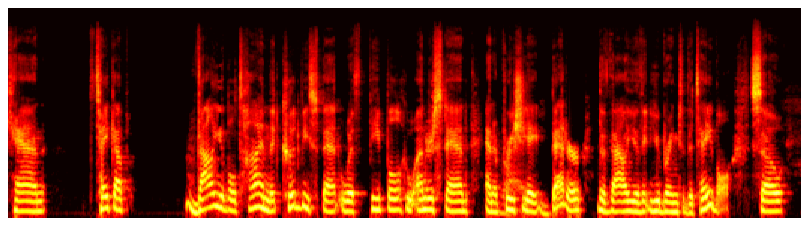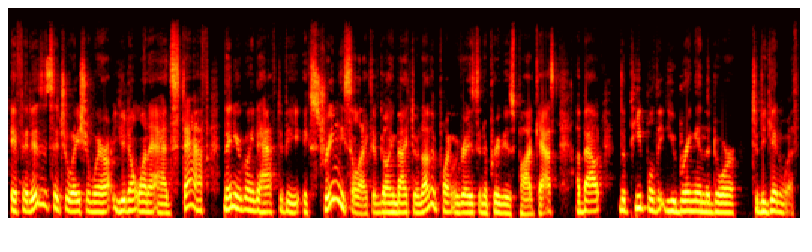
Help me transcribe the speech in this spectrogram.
can take up valuable time that could be spent with people who understand and appreciate right. better the value that you bring to the table. So if it is a situation where you don't want to add staff, then you're going to have to be extremely selective, going back to another point we raised in a previous podcast about the people that you bring in the door to begin with,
